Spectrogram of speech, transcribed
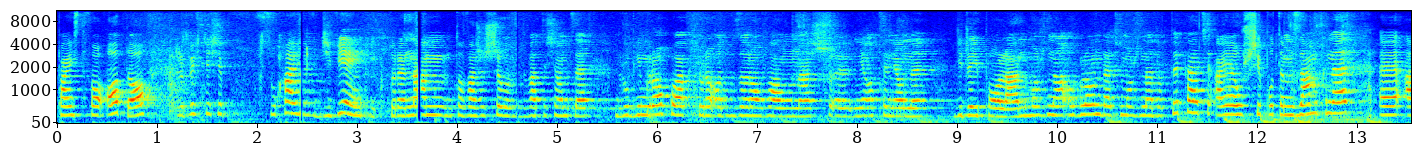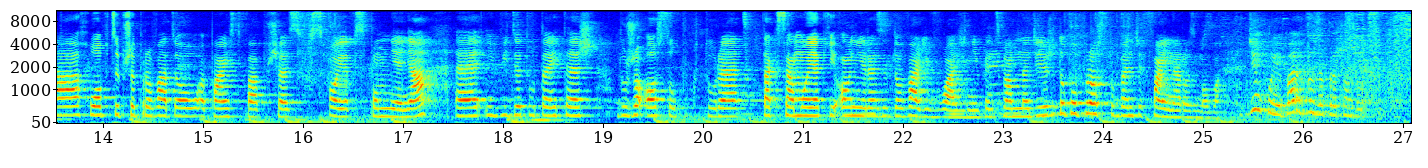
Państwo o to, żebyście się wsłuchali w dźwięki, które nam towarzyszyły w 2002 roku, a które odwzorował nasz e, nieoceniony DJ Polan. Można oglądać, można dotykać, a ja już się potem zamknę, e, a chłopcy przeprowadzą Państwa przez swoje wspomnienia. E, I widzę tutaj też dużo osób, które tak samo jak i oni rezydowali w Łaźni, więc mam nadzieję, że to po prostu będzie fajna rozmowa. Dziękuję bardzo, zapraszam do odsłuchu.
